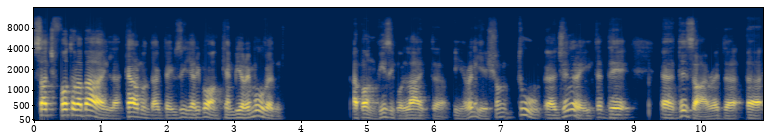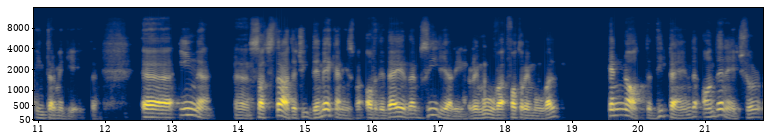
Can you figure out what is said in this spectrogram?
Such photolabile carbon dyedauxiliary bond can be removed upon visible light irradiation to generate the desired intermediate. in uh, such strategy, the mechanism of the dyedauxiliary photo removal cannot depend on the nature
